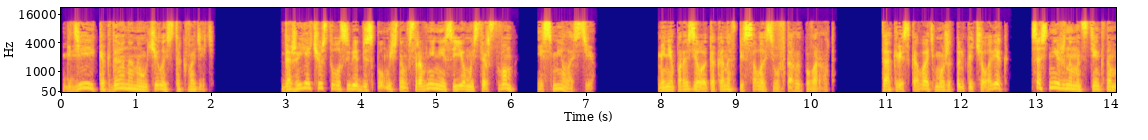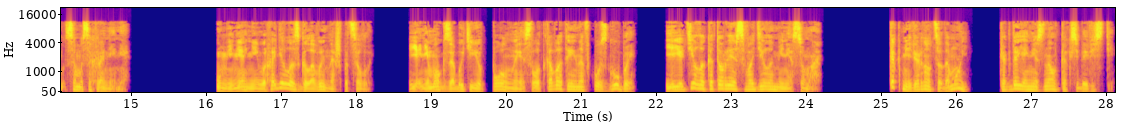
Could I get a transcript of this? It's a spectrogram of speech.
где и когда она научилась так водить? Даже я чувствовал себя беспомощным в сравнении с ее мастерством и смелостью. Меня поразило, как она вписалась во второй поворот. Так рисковать может только человек со сниженным инстинктом самосохранения. У меня не выходило с головы наш поцелуй. Я не мог забыть ее полные, сладковатые на вкус губы, ее тело, которое сводило меня с ума. Как мне вернуться домой, когда я не знал, как себя вести?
